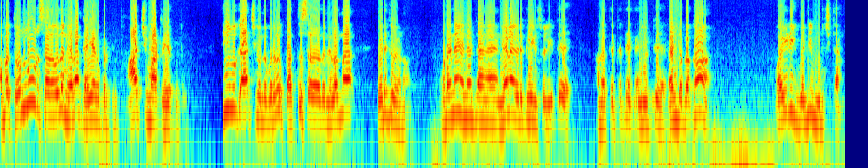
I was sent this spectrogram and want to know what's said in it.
அப்போ தொண்ணூறு சதவீதம் நிலம் கையகப்படுத்தி விட்டோம் ஆட்சி மாற்றம் ஏற்பட்டது. திமுக ஆட்சி வந்த பிறகு பத்து சதவீதம் நிலம் தான் எடுக்க வேணும். உடனே என்னட்டாங்க நிலம் எடுக்கலைன்னு சொல்லிட்டு அந்த திட்டத்தை கைவிட்டு ரெண்டு பக்கம் வைடிங் பண்ணி முடிச்சிட்டாங்க.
